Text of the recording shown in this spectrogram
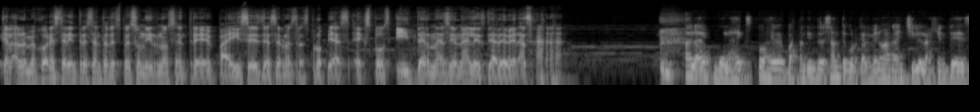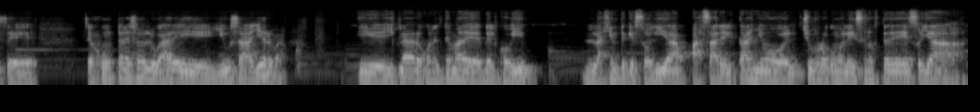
que a lo mejor estaría interesante después unirnos entre países y hacer nuestras propias expos internacionales de a de veras. de las expos es bastante interesante porque al menos acá en Chile la gente se, se junta en esos lugares y, usa hierba. Y, claro, con el tema del COVID la gente que solía pasar el caño o el churro, como le dicen ustedes, eso ya,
